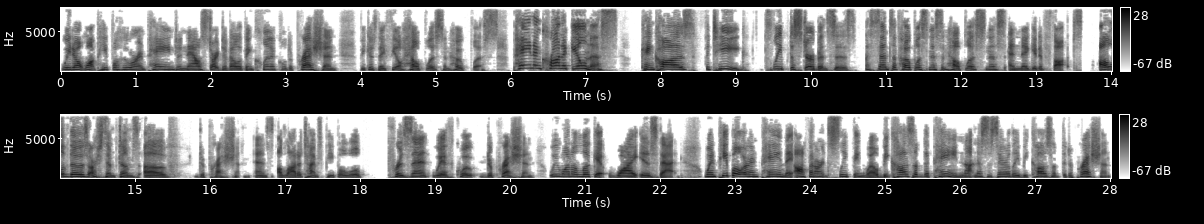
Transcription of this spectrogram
We don't want people who are in pain to now start developing clinical depression because they feel helpless and hopeless. Pain and chronic illness can cause fatigue, sleep disturbances, a sense of hopelessness and helplessness, and negative thoughts. All of those are symptoms of depression. And a lot of times people will present with quote depression. We want to look at why is that? When people are in pain they often aren't sleeping well because of the pain not necessarily because of the depression.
